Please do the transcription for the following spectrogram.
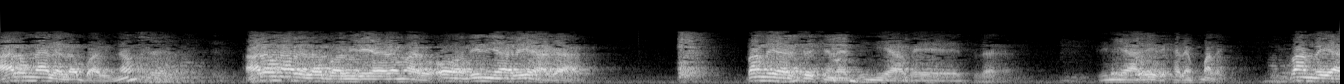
အားလုံးနားလည်းလောက်ပါပြီနော်အားလုံးနားလည်းလောက်ပါပြီဓမ္မတို့ဩဒီနေရာလေးဟာကတန်လျာဆက်ရှင်တဲ့ဒီနေရာပဲဆိုတာဒီနေရာလေးတစ်ခါတည်းမှတ်လိုက်တန်လျာ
